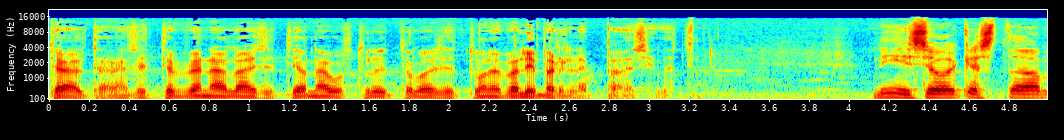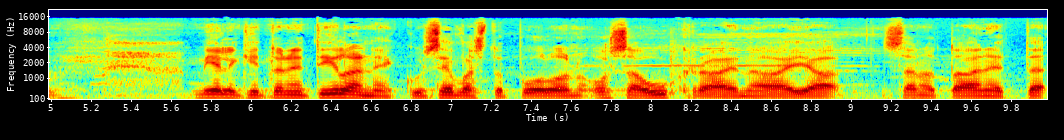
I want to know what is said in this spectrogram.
täältähän sitten venäläiset ja neuvostoliittolaiset tuonne Välimerelle pääsivät. Niin, se oikeastaan mielenkiintoinen tilanne, kun Sevastopol on osa Ukrainaa ja sanotaan, että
